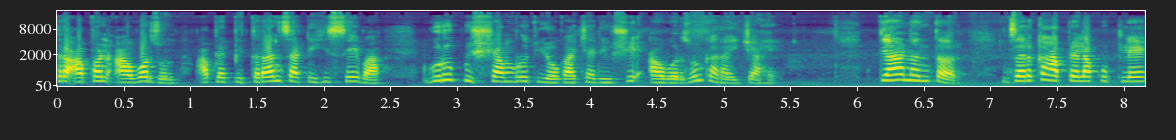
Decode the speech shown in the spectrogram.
तर आपण आवर्जून आपल्या पितरांसाठी ही सेवा गुरुपुष्यामृत योगाच्या दिवशी आवर्जून करायची आहे. त्यानंतर जर का आपल्याला कुठले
